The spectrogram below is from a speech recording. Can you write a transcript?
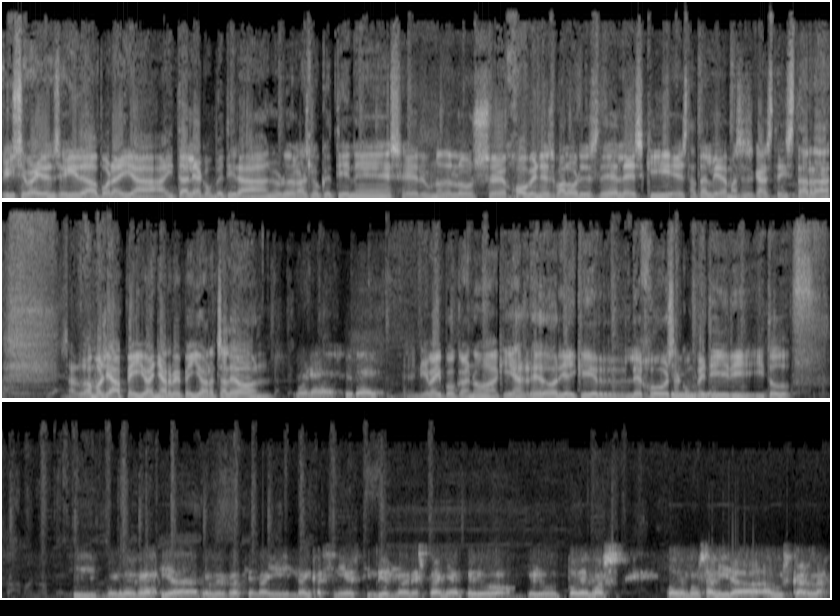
Y se va a ir enseguida por ahí a, a Italia, a competir a Noruega, es lo que tiene, ser uno de los eh, jóvenes valores del esquí estatal y además es gasteiztarra. Saludamos ya a Pello Añarbe, Pello Arracha León. Buenas, ¿qué tal? Nieva y poca, ¿no? Aquí alrededor y hay que ir lejos sí, a competir y, y, todo. Sí, por desgracia, por desgracia no hay, no hay casi nieve este invierno en España, pero, pero podemos podemos salir a, a, buscarla.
